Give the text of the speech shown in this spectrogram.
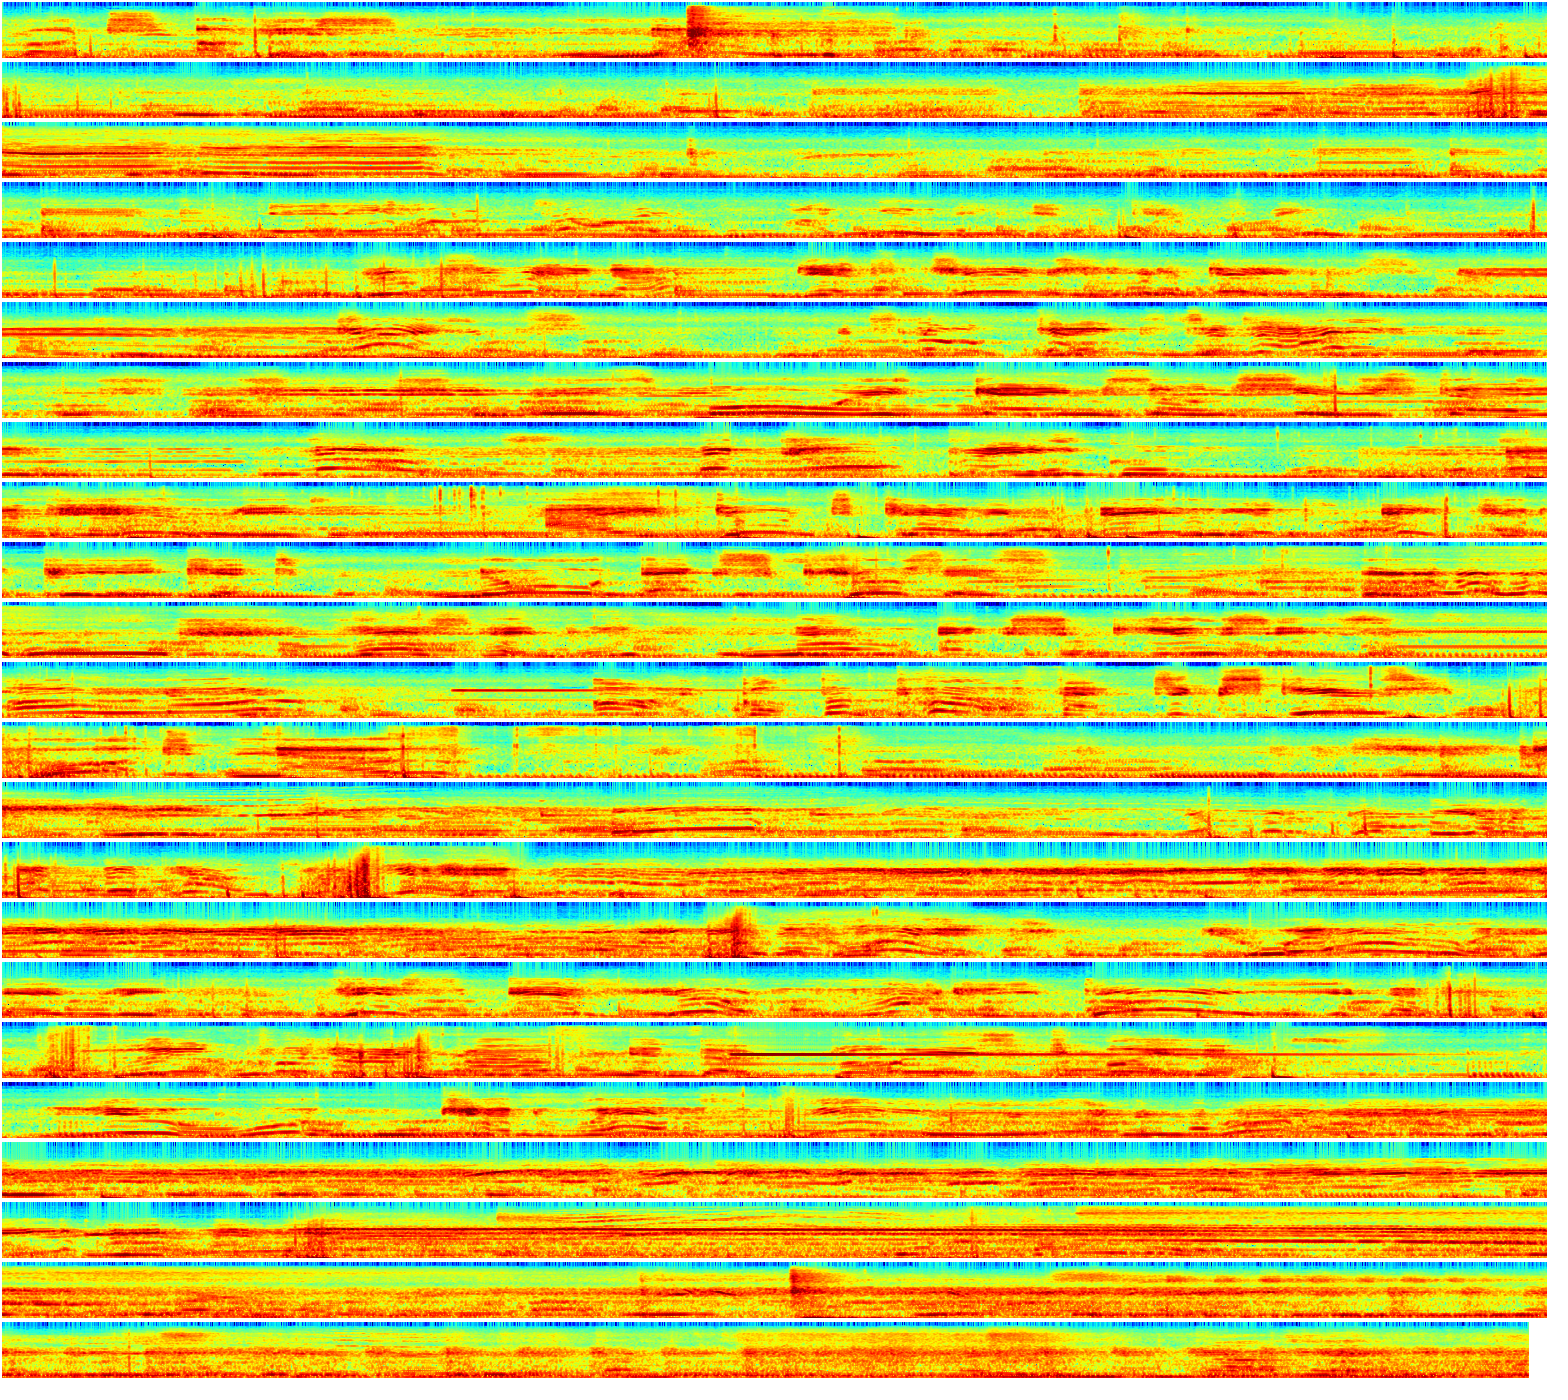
Never catch me. Looks away now. Get changed for the games. Games? It's not games today. There's always games on Tuesday. No, it can't be. And Henry, I don't care if aliens ate your PE kit. No excuses. Yes, Henry, no excuses. Oh no! I've got the perfect excuse. What? No? Right, so um, we agreed You're at the Quiet! Well, Henry, this is your lucky day. Look what I found in the boys' toilets. You can wear This program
